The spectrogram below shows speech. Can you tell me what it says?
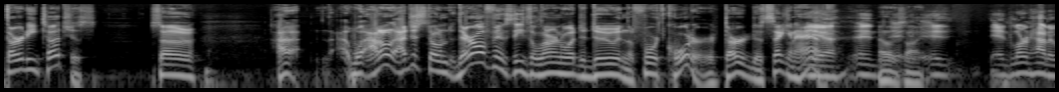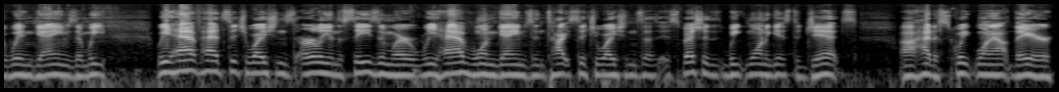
30 touches. So, I, I- well, I don't. I just don't. Their offense needs to learn what to do in the fourth quarter, third, the second half. Yeah, and like. it- and learn how to win games. And we we have had situations early in the season where we have won games in tight situations, uh, especially week one against the Jets. Uh, had to squeak one out there,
